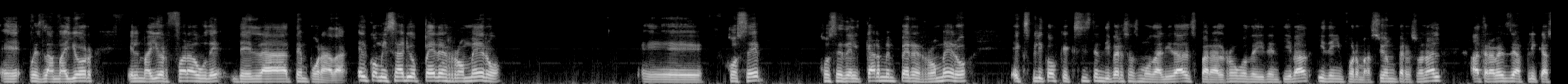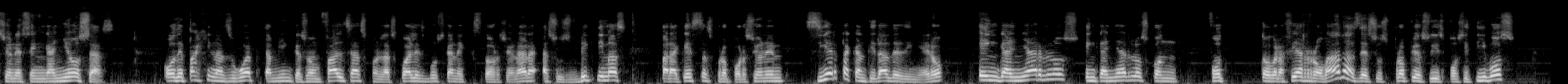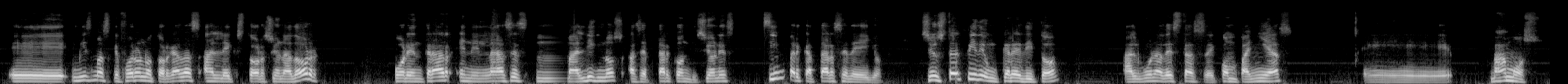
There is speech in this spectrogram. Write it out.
eh, pues la mayor el mayor fraude de la temporada. El comisario Pérez Romero, eh, José, José del Carmen Pérez Romero, explicó que existen diversas modalidades para el robo de identidad y de información personal a través de aplicaciones engañosas o de páginas web también que son falsas con las cuales buscan extorsionar a sus víctimas para que éstas proporcionen cierta cantidad de dinero, engañarlos, engañarlos con fotografías robadas de sus propios dispositivos eh, mismas que fueron otorgadas al extorsionador por entrar en enlaces malignos, aceptar condiciones sin percatarse de ello. Si usted pide un crédito a alguna de estas eh, compañías, eh, vamos,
